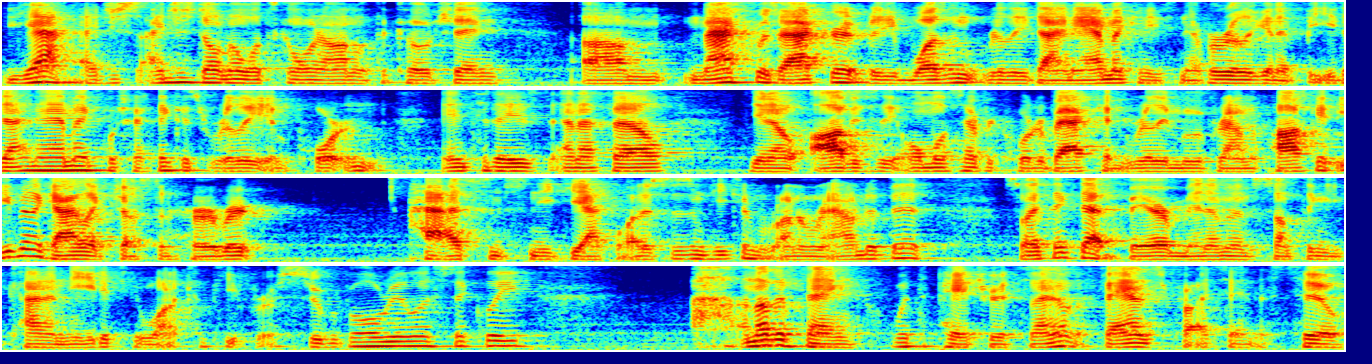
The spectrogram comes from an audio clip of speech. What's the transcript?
yeah, I just I just don't know what's going on with the coaching. Um, Mac was accurate, but he wasn't really dynamic, and he's never really going to be dynamic, which I think is really important in today's NFL. You know, obviously, almost every quarterback can really move around the pocket. Even a guy like Justin Herbert has some sneaky athleticism. He can run around a bit. So I think that bare minimum is something you kind of need if you want to compete for a Super Bowl realistically. Another thing with the Patriots, and I know the fans are probably saying this too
